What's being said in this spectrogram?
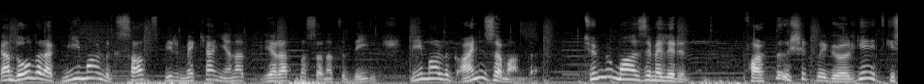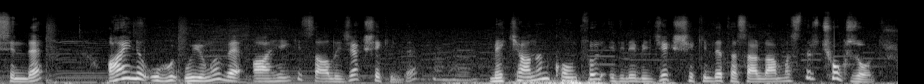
Yani doğal olarak mimarlık salt bir mekan yana- yaratma sanatı değildir. Mimarlık aynı zamanda tüm bu malzemelerin farklı ışık ve gölge etkisinde aynı uyumu ve ahengi sağlayacak şekilde mekanın kontrol edilebilecek şekilde tasarlanmasıdır. Çok zordur.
